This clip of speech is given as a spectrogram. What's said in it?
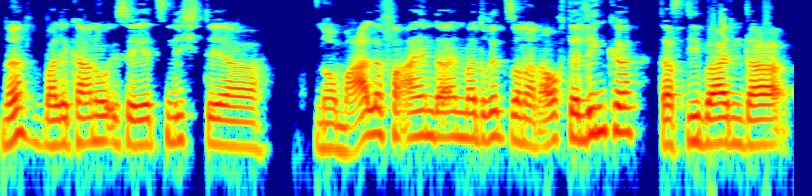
ne, Vallecano ist ja jetzt nicht der normale Verein da in Madrid, sondern auch der Linke, dass die beiden da,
